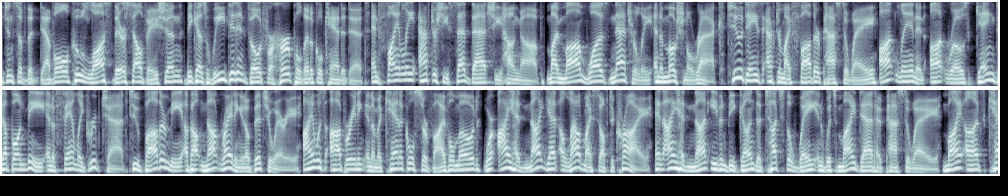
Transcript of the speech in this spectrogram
agents of the devil who lost their salvation because we didn't vote for her political candidate. And finally, after she said that, she hung up. My mom was naturally an emotional wreck. Two days after my father passed away, Aunt Lynn and Aunt Rose ganged up on me in a family group chat to bother me about not writing an obituary. I was operating in a mechanical survival mode where I had not yet allowed myself to cry, and I had not even begun to touch the way in which my dad had passed away. My aunts kept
